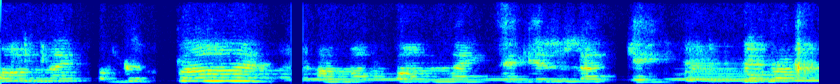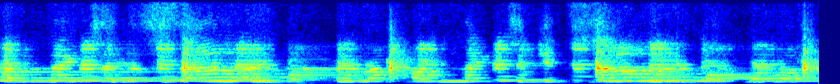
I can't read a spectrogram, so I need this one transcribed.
All night for good fun. I'm up all night to get lucky. We're up all night to the sun. We're up all night to get some. We're up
